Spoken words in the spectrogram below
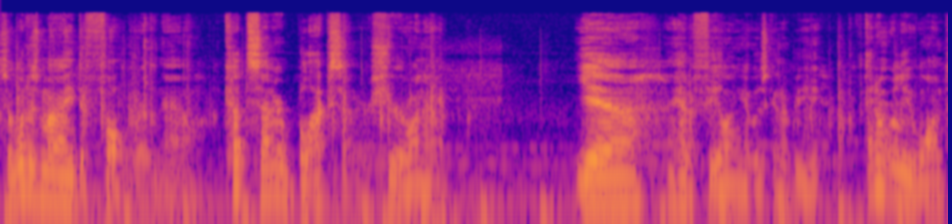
so what is my default right now? Cut center, block center. Sure, why not? Yeah, I had a feeling it was going to be... I don't really want...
